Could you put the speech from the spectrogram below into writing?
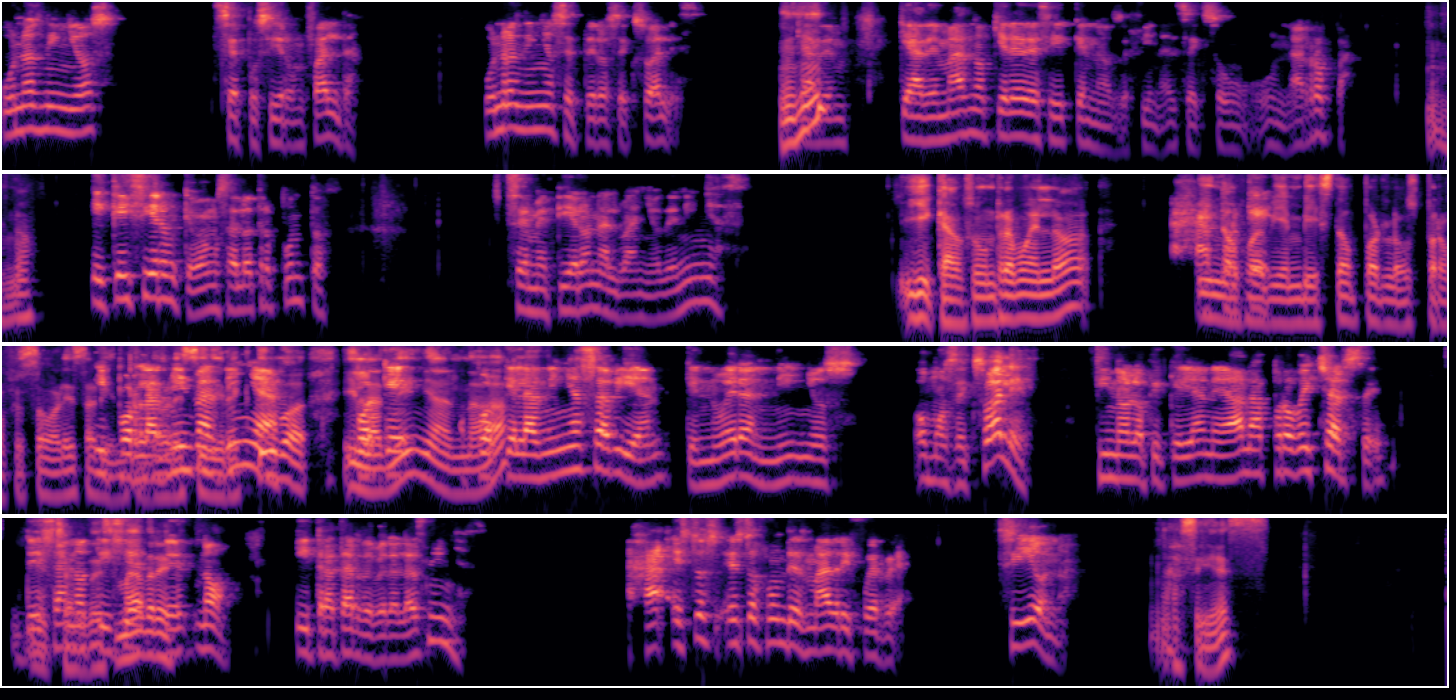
Unos niños se pusieron falda, unos niños heterosexuales, que, Ujú, adem que además no quiere decir que nos defina el sexo una ropa. No. ¿Y qué hicieron? Que vamos al otro punto. Se metieron al baño de niñas. Y causó un revuelo y Ajá, no ¿por fue bien visto por los profesores, Y por las y mismas niñas, y las porque, niñas, ¿no? porque las niñas sabían que no eran niños homosexuales, sino lo que querían era aprovecharse de Y esa noticia, de, no, y tratar de ver a las niñas. Ajá, esto, es- esto fue un desmadre y fue real. ¿Sí o no? Así es.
